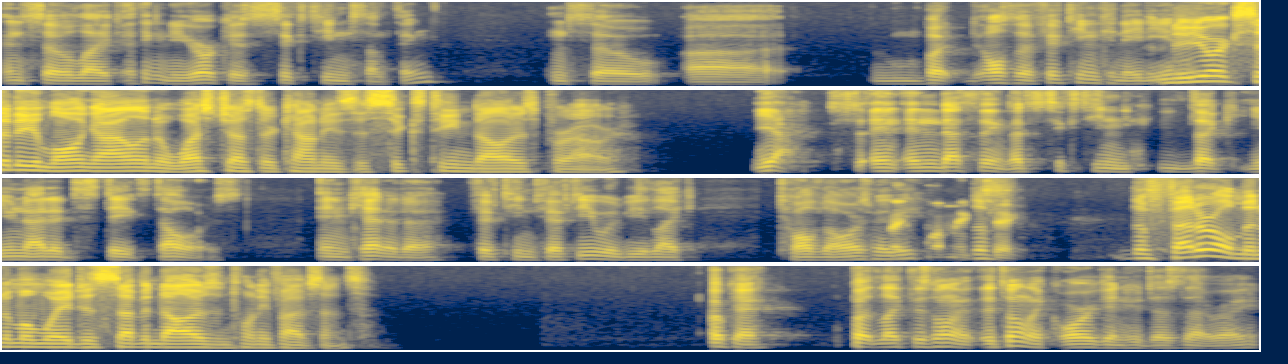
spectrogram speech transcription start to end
And so, like, I think New York is sixteen something, and so, uh, but also fifteen Canadian. New York City, Long Island, and Westchester counties is sixteen dollars per hour. Yeah, and and that's the thing. That's sixteen like United States dollars. In Canada, fifteen fifty would be like twelve dollars maybe. Like the, the federal minimum wage is seven dollars and twenty five cents. Okay, but like there's only it's only like Oregon who does that, right?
